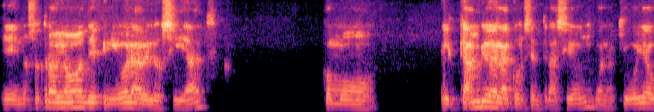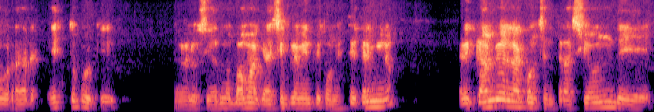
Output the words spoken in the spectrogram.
eh, nosotros habíamos definido la velocidad como el cambio de la concentración. Bueno, aquí voy a borrar esto porque la velocidad nos vamos a quedar simplemente con este término. El cambio en la concentración de,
